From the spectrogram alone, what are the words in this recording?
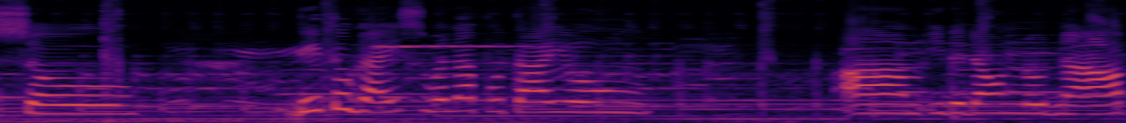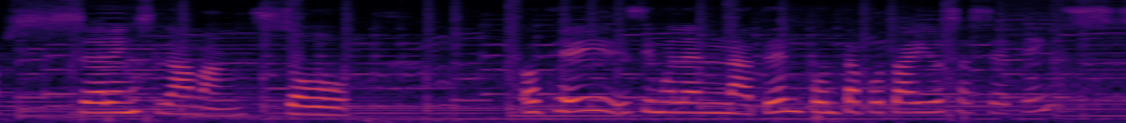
So, dito guys, wala po tayong um, ida-download na apps, settings lamang. So, Okay, simulan na natin. Punta po tayo sa settings.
